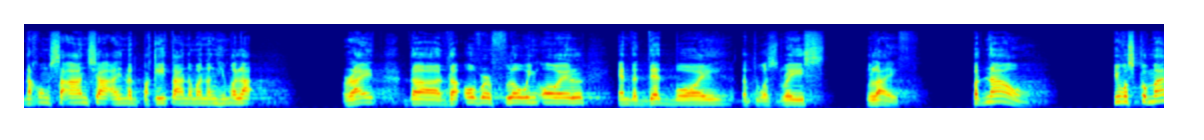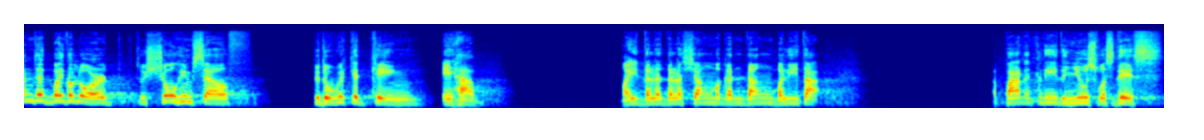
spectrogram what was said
Na kung saan siya ay nagpakita naman ng himala. Right? The, the overflowing oil and the dead boy that was raised to life. But now, he was commanded by the Lord to show himself to the wicked king Ahab. May daladala siyang magandang balita. Apparently, the news was this.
